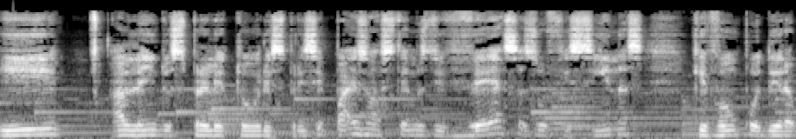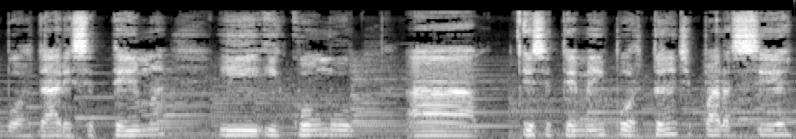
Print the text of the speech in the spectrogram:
e além dos preletores principais, nós temos diversas oficinas que vão poder abordar esse tema e, e como a, esse tema é importante para ser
